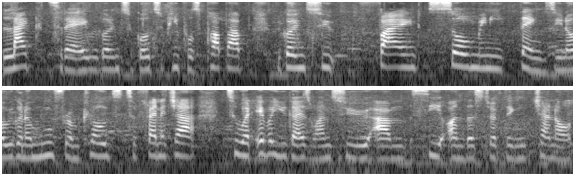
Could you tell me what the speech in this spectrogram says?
like today. We're going to go to people's pop-up. We're going to find so many things you know we're gonna move from clothes to furniture to whatever you guys want to um, see on this thrifting channel.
